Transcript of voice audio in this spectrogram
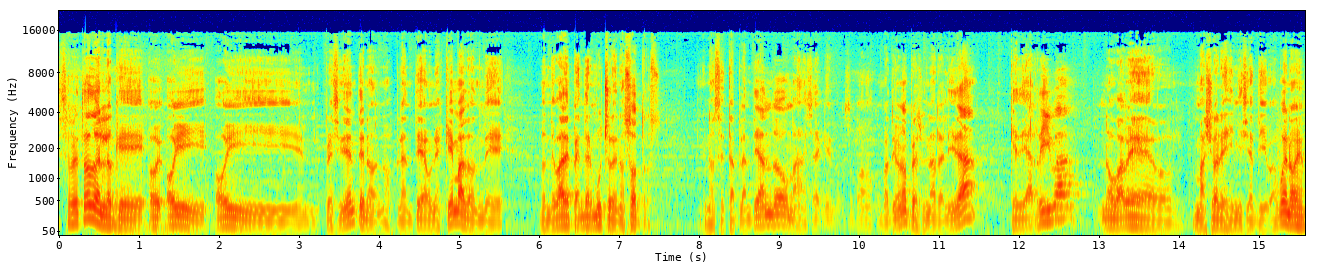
Sobre todo en lo que hoy, hoy, hoy el presidente no- nos plantea un esquema donde donde va a depender mucho de nosotros. Nos está planteando, más allá que lo podamos compartir o no, pero es una realidad que de arriba no va a haber mayores iniciativas. Bueno, es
